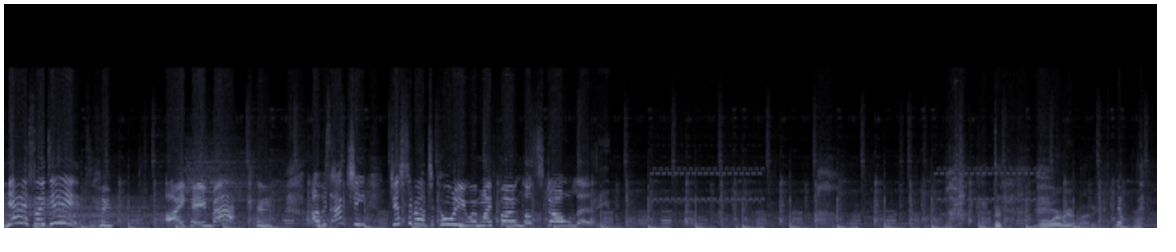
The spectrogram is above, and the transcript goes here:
Yes, I did. I came back. I was actually just about to call you when my phone got stolen. Don't worry about it. What?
